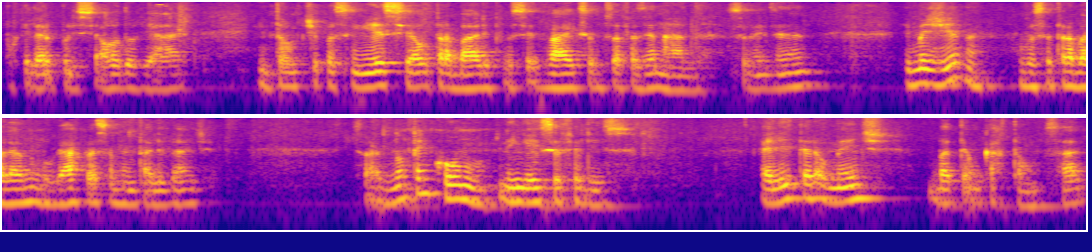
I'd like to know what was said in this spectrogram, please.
porque ele era policial rodoviário. Então, tipo assim, esse é o trabalho que você vai, que você não precisa fazer nada, você tá entendendo? Imagina você trabalhar num lugar com essa mentalidade, sabe? Não tem como ninguém ser feliz. É literalmente bater um cartão, sabe?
